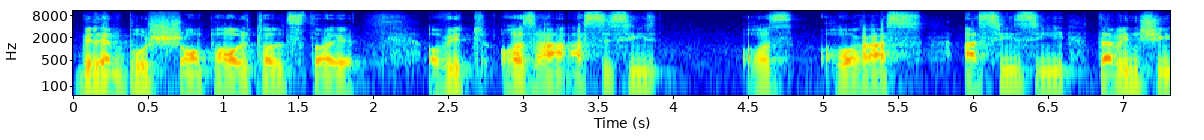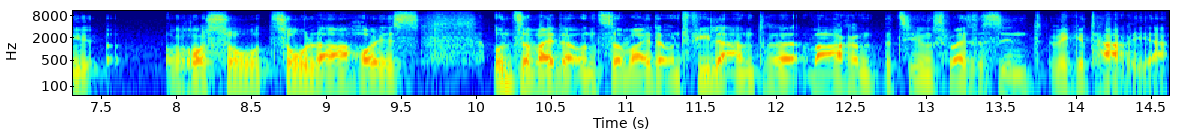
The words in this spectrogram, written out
Wilhelm Busch, Jean-Paul Tolstoi, Ovid, Assisi, Horace, Assisi, Da Vinci, Rousseau, Zola, Heuss und so weiter und so weiter und viele andere waren bzw. sind Vegetarier.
